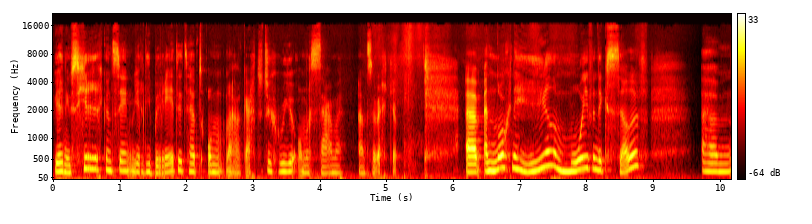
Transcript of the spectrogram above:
weer nieuwsgieriger kunt zijn, weer die bereidheid hebt om naar elkaar toe te groeien, om er samen aan te werken. Um, en nog een hele mooie vind ik zelf. Um,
